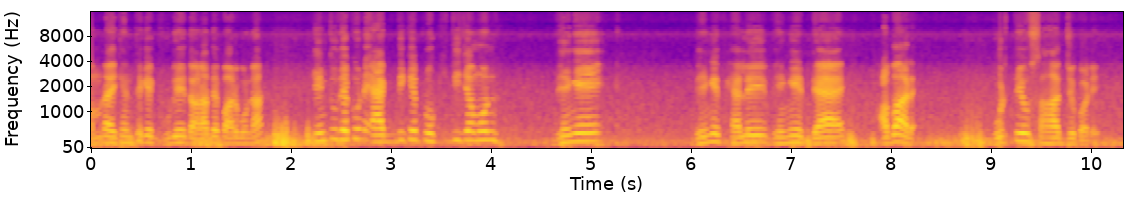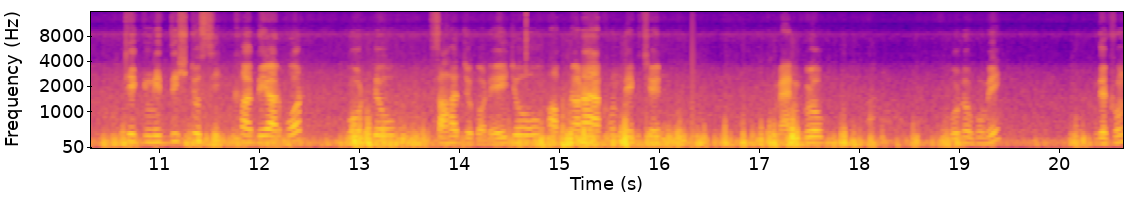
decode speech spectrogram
আমরা এখান থেকে ঘুরে দাঁড়াতে পারব না। কিন্তু দেখুন, একদিকে প্রকৃতি যেমন ভেঙে ভেঙে ফেলে, ভেঙে দেয়, আবার গড়তেও সাহায্য করে। ঠিক নির্দিষ্ট শিক্ষা দেওয়ার পর গড়তেও সাহায্য করে। এই যে আপনারা এখন দেখছেন, ম্যানগ্রোভ বনভূমি, দেখুন।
